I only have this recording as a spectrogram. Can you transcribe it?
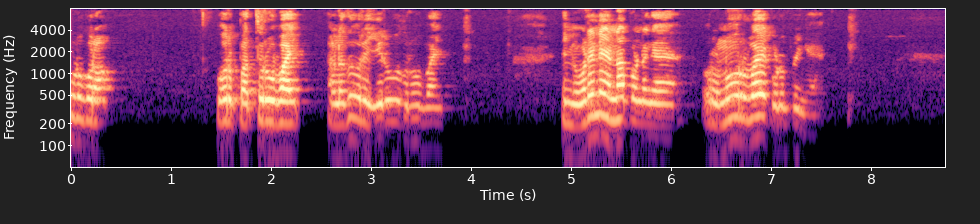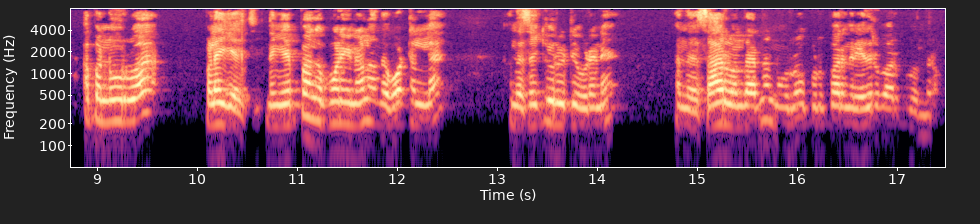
கொடுக்குறோம். ஒரு பத்து ரூபாய் அல்லது ஒரு இருபது ரூபாய். நீங்கள் உடனே என்ன பண்ணுங்கள் ஒரு நூறுரூபாய் கொடுப்பீங்க. அப்போ நூறுரூவா பழகியாச்சு. நீங்கள் எப்போ அங்கே போனீங்கனாலும் அந்த ஹோட்டலில் அந்த செக்யூரிட்டி உடனே அந்த சார் வந்தாருன்னா நூறுரூவா கொடுப்பாருங்கிற எதிர்பார்ப்பு வந்துடும்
